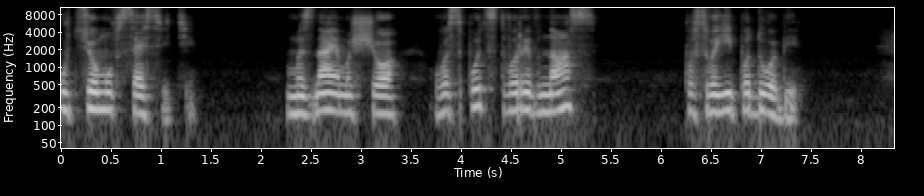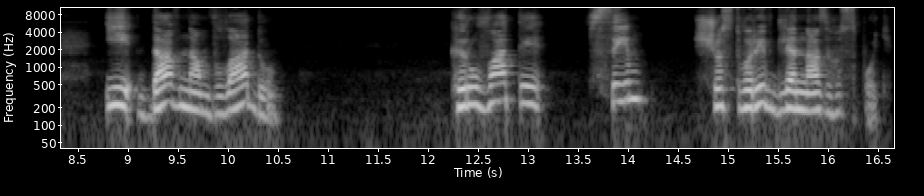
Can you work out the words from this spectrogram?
у цьому всесвіті. Ми знаємо, що Господь створив нас по своїй подобі і дав нам владу керувати всім, що створив для нас Господь.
